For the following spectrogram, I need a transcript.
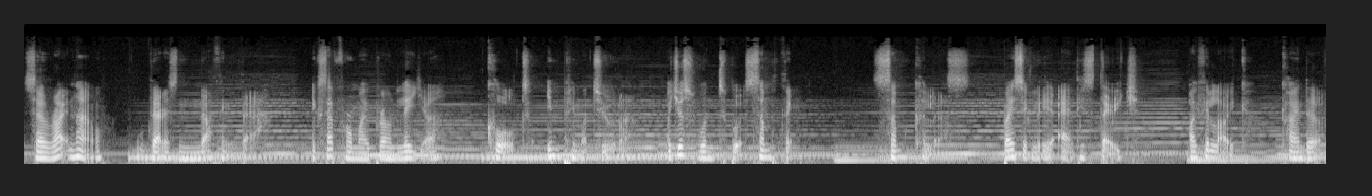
So right now, there is nothing there, except for my brown layer, called Imprimatura. I just want to put something, some colors. Basically, at this stage, I feel like kind of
